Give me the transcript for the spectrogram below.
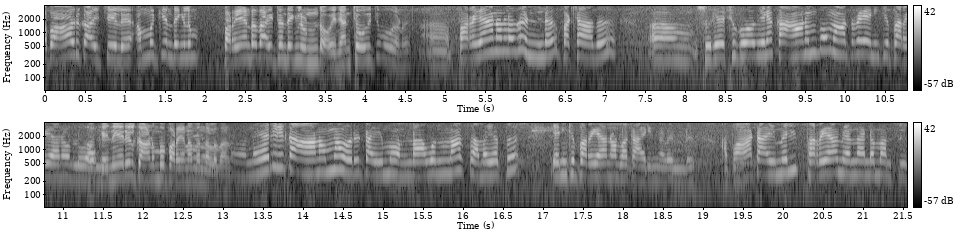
അപ്പോൾ ആ ഒരു കാഴ്ചയിൽ അമ്മയ്ക്ക് എന്തെങ്കിലും പറയേണ്ടതായിട്ട് എന്തെങ്കിലും ഉണ്ടോ? ഞാൻ ചോദിച്ചു പോവാണ്. പറയാനുള്ളത് ഉണ്ട്. പക്ഷെ അത് സുരേഷ് ഗോപിനെ കാണുമ്പോൾ മാത്രമേ എനിക്ക് പറയാനുള്ളൂ. ഓക്കെ നേരിൽ കാണുമ്പോൾ പറയണം എന്നുള്ളതാണ്. നേരിൽ കാണുന്ന ഒരു ടൈം ഉണ്ടാവുന്ന സമയത്ത് എനിക്ക് പറയാനുള്ള കാര്യങ്ങളുണ്ട്. അപ്പോൾ ആ ടൈമിൽ പറയാമെന്ന് എന്റെ മനസ്സിൽ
